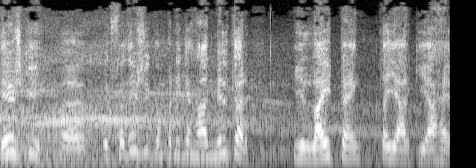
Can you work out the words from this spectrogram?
देश की एक स्वदेशी कंपनी के साथ मिलकर ये लाइट टैंक तैयार किया है।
